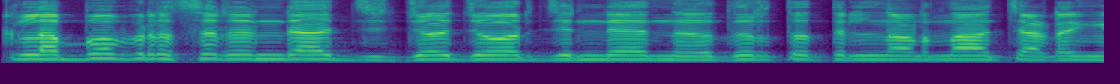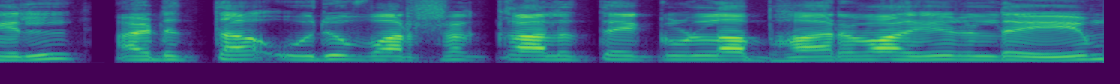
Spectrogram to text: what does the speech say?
ക്ലബ്ബ് പ്രസിഡന്റ് ജിജോ ജോർജിന്റെ നേതൃത്വത്തിൽ നടന്ന ചടങ്ങിൽ അടുത്ത ഒരു വർഷക്കാലത്തേക്കുള്ള ഭാരവാഹികളുടെയും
